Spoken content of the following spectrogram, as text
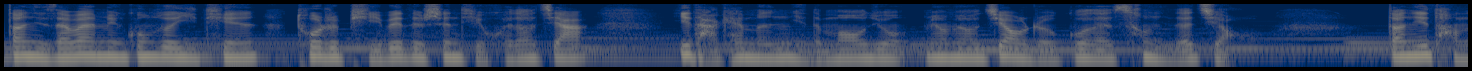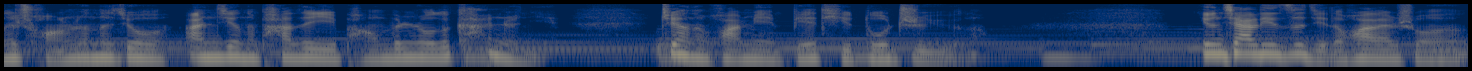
当你在外面工作一天，拖着疲惫的身体回到家，一打开门，你的猫就喵喵叫着过来蹭你的脚。当你躺在床上，它就安静地趴在一旁，温柔地看着你。这样的画面，别提多治愈了。用佳丽自己的话来说，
